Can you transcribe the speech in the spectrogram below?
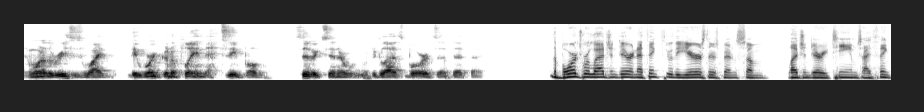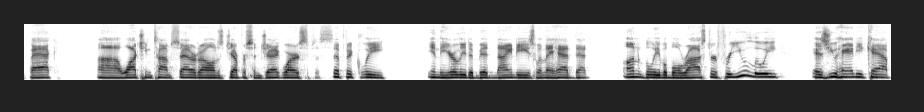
And one of the reasons why they weren't going to play in that St. Paul Civic Center with the glass boards at that time. The boards were legendary, and I think through the years there's been some legendary teams. I think back uh, watching Tom Saterdalen's Jefferson Jaguars specifically in the early to mid 90s when they had that unbelievable roster. For you, Louis, as you handicap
